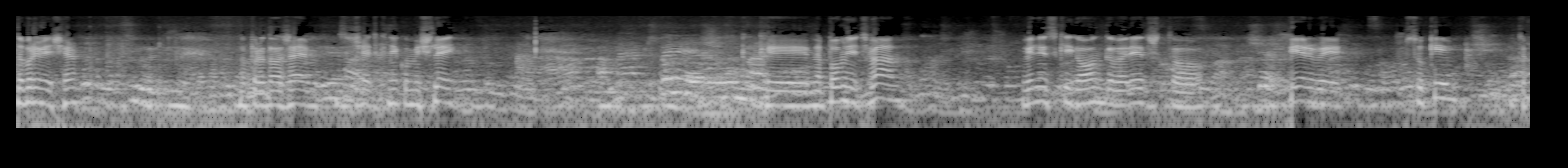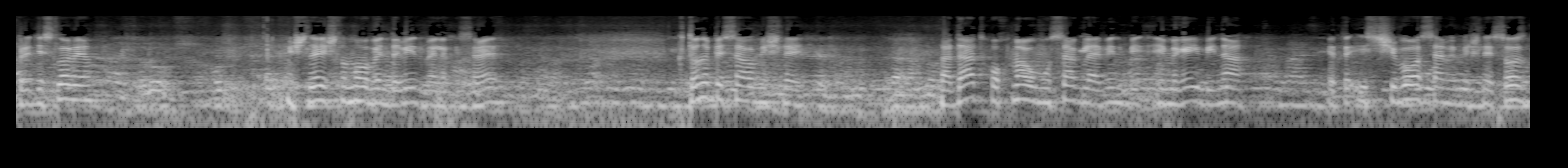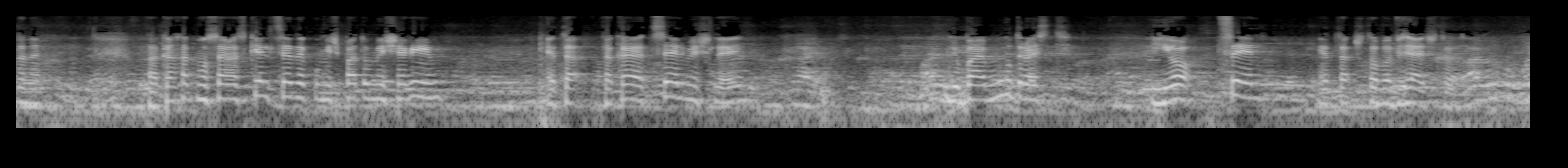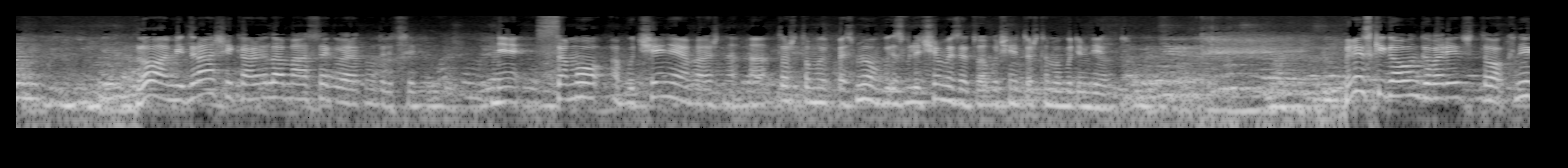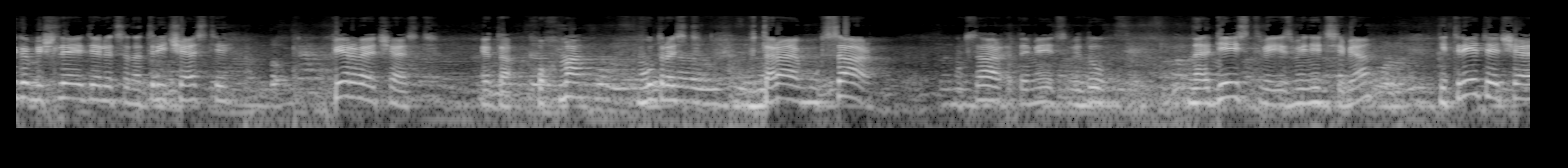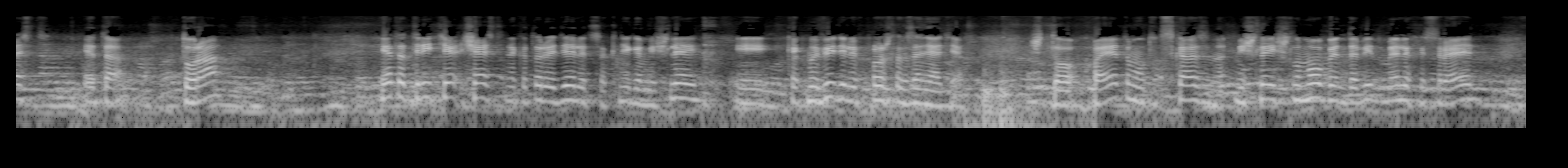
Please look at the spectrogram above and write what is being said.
Добрый вечер. Мы продолжаем изучать книгу Мишлей. И напомнить вам, Вилинский Гаон говорит, что первые суки – это предисловие Мишлей Шломо бен Давид Мелех Исраэль. Кто написал Мишлей? Ладат хохма у мусаг лявин эмрей бина. Это из чего сами Мишлей созданы. Лакахат мусар аскель цедек у мишпату мишарим. Это какая цель Мишлей? Любая мудрость, ее цель, это чтобы взять что-то. Лоа Мидраш и Карела Маасе, говорят мудрецы. Не само обучение важно, а то, что мы возьмем, извлечем из этого обучения то, что мы будем делать. Белинский Гаон говорит, что книга Мишлей делится на три части. Первая часть – это хухма, мудрость. Вторая – мусар, Мусар – это имеется в виду на действие изменить себя. И третья часть – это Тура. Это три части, на которые делится книга Мишлей. И, как мы видели в прошлых занятиях, что поэтому тут сказано Мишлей Шломо бен Давид Мелех Исраэль.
